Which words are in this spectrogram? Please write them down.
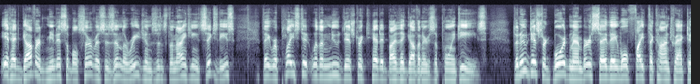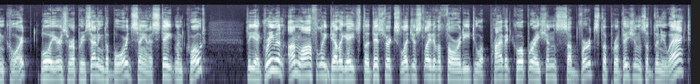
It had governed municipal services in the region since the 1960s. They replaced it with a new district headed by the governor's appointees. The new district board members say they will fight the contract in court. Lawyers representing the board say in a statement, quote, the agreement unlawfully delegates the district's legislative authority to a private corporation, subverts the provisions of the new act,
